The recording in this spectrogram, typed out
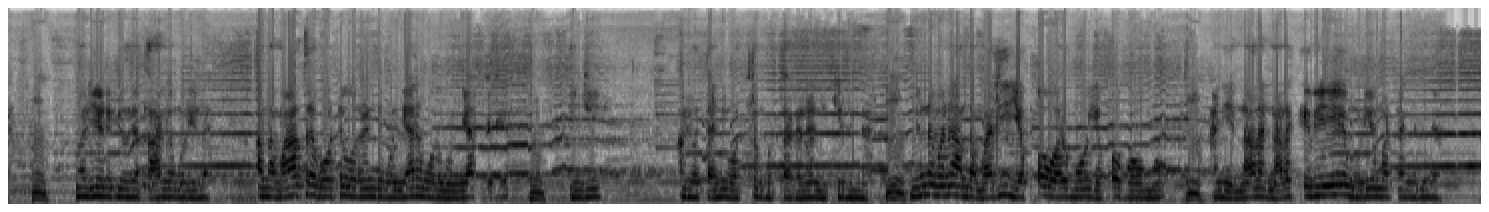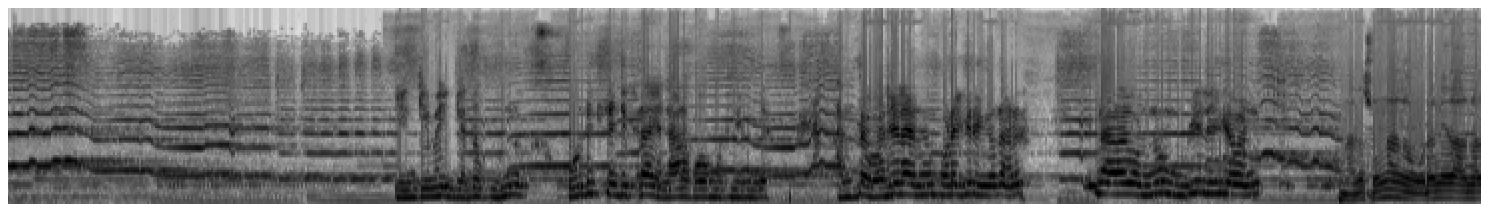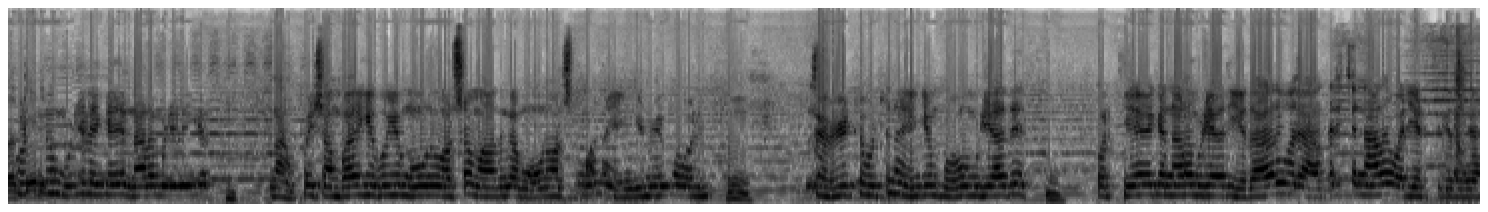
வலி எடுக்குதுங்க தாங்க முடியல அந்த மாத்திரை போட்டு ஒரு ரெண்டு மணி நேரம் ஒரு மணி நேரத்துக்கு. இஞ்சி அப்படி ஒரு தண்ணி ஒத்தரம் கொடுத்தாங்கன்னா நிக்குதுங்க ம். இன்னும் அந்த வலி எப்போ வருமோ எப்போ போகுமோ. அது என்னால நடக்கவே முடிய மாட்டாங்குதுங்க எங்கேயுமே இங்க இருந்து ஒண்ணுக்கு ரெண்டு கடை என்னால போக முடியலைங்க. அந்த வழியில என்ன உழைக்கிறீங்க நான்? என்னால ஒன்றும் முடியலைங்க அதான் சொன்னாங்க. உடனே தான் அதனால ஒன்றும் முடியலைங்க. என்னால முடியலைங்க. நான் போய் சம்பாதிக்க போய் மூணு வருஷம் ஆகுதுங்க. மூணு வருஷமா நான் எங்கேயுமே போகல. ம். இந்த வீட்டை விட்டு நான் எங்கேயும் போக முடியாது. ஒரு தேவைக்கு என்னால முடியாது. ஏதாவது ஒரு அதிர்ச்சினால வழி எடுத்துக்குதுங்க.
